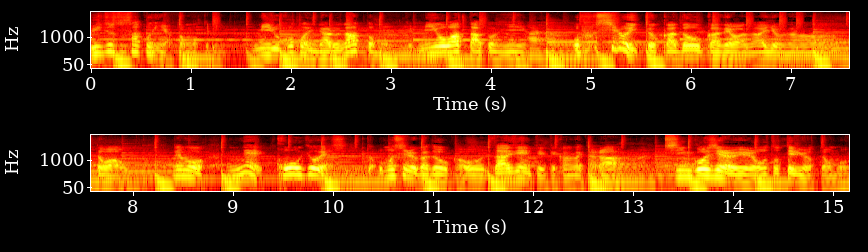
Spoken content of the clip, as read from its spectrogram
美術作品やと思ってる見ることになるなと思って見終わった後にはいはい。面白いとかどうかではないよなとは思う。でもね興行やし面白いかどうかを大前提って考えたら「シン・ゴジラ」より劣ってるよって思う。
